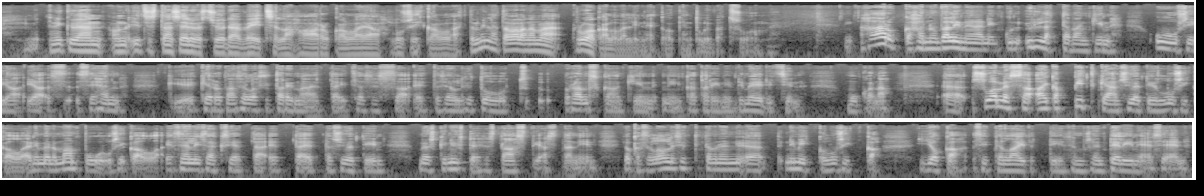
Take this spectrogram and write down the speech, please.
nykyään on itsestään selvästi syödään veitsellä, haarukalla ja lusikalla, että millä tavalla nämä ruokailuvälineet oikein tulivat Suomeen? Haarukkahan on välineenä niin kuin yllättävänkin uusi ja, ja sehän kerrotaan sellaista tarinaa, että itse asiassa että se olisi tullut Ranskaankin niin Katariini de Medicin mukana. Suomessa aika pitkään syötiin lusikalla ja nimenomaan puulusikalla. Ja sen lisäksi, että, että, että syötiin myöskin yhteisestä astiasta, niin jokaisella oli sitten tämmöinen nimikkolusikka, joka sitten laitettiin semmoiseen telineeseen,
